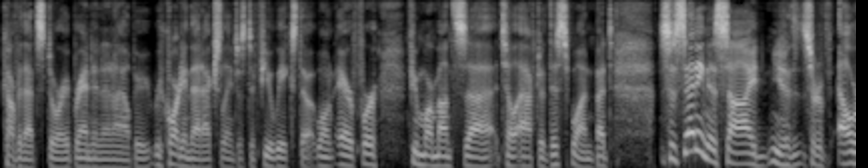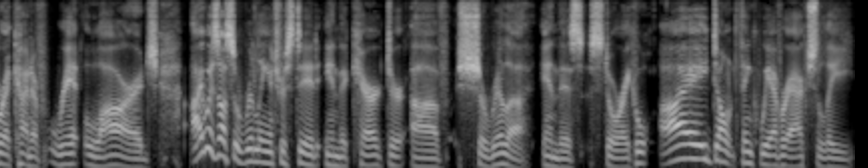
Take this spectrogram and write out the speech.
cover that story. Brandon and I will be recording that actually in just a few weeks, though it won't air for a few more months uh, till after this one. But so setting aside, you know, sort of Elric kind of writ large, I was also really interested in the character of Shaarilla in this story, who I don't think we ever actually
